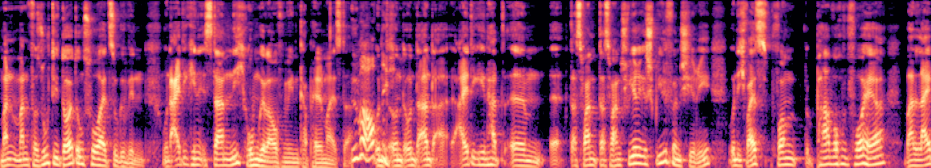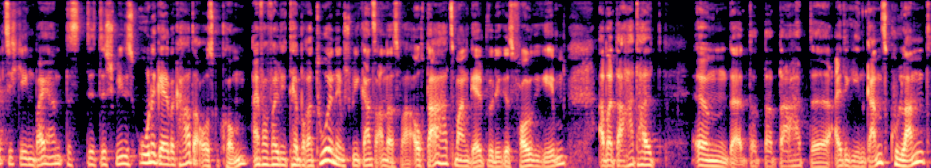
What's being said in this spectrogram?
Man, man versucht die Deutungshoheit zu gewinnen. Und Eitekin ist da nicht rumgelaufen wie ein Kapellmeister. Überhaupt und, nicht. Und, und, und, und Eitekin hat, ähm, äh, das, war, das war ein schwieriges Spiel für einen Schiri. Und ich weiß, von ein paar Wochen vorher war Leipzig gegen Bayern. Das, das, das Spiel ist ohne gelbe Karte ausgekommen einfach weil die Temperatur in dem Spiel ganz anders war. Auch da hat es mal ein gelbwürdiges Foul gegeben, aber da hat halt, ähm, da, da, da, da hat äh, Eidegin ganz kulant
